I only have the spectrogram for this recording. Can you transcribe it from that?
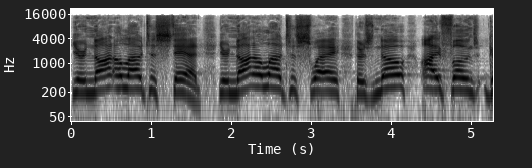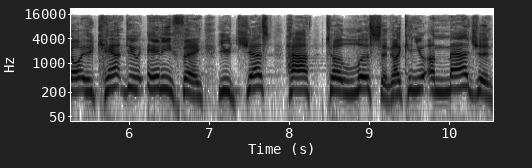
You're not allowed to stand. You're not allowed to sway. There's no iPhones going. You can't do anything. You just have to listen. Like, can you imagine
